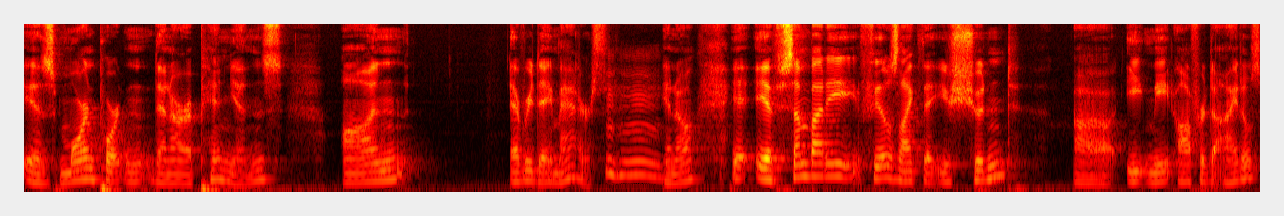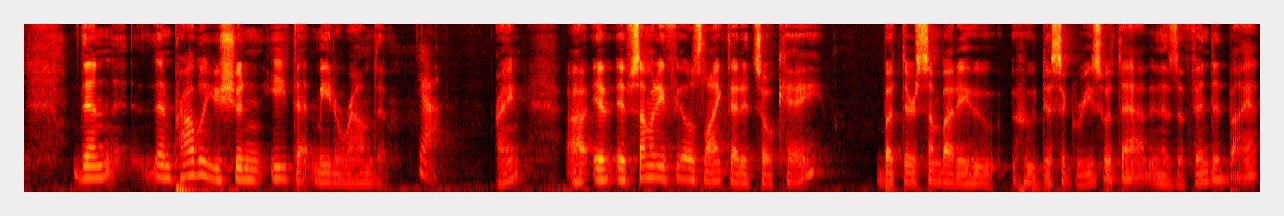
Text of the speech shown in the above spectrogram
is more important than our opinions on everyday matters. Mm-hmm. You know, if somebody feels like that you shouldn't uh, eat meat offered to idols, then then probably you shouldn't eat that meat around them, Yeah. right? Uh, if, if somebody feels like that, it's okay, but there's somebody who, who disagrees with that and is offended by it,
